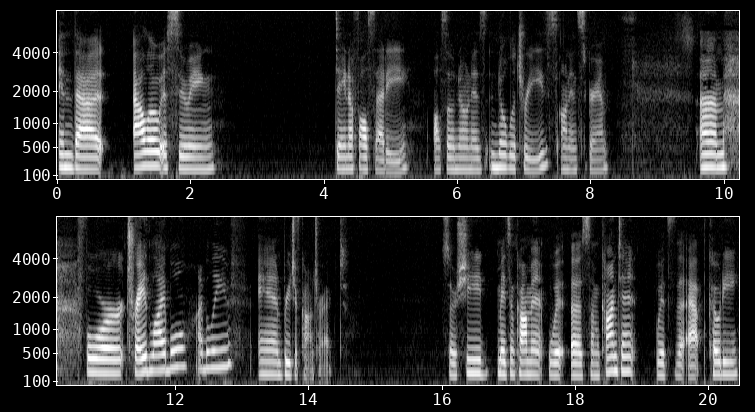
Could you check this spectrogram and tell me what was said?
in that Alo is suing Dana Falsetti, also known as Nola Trees on Instagram, um, for trade libel, I believe. and breach of contract. So she made some comment with uh, some content with the app Cody.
